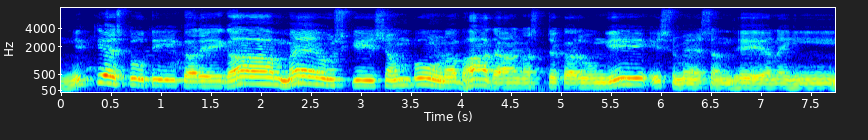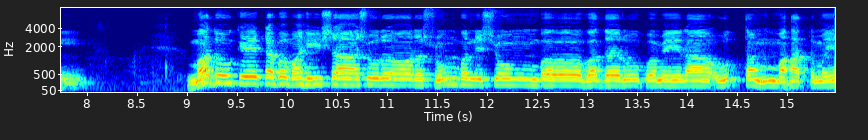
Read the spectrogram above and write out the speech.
नित्य स्तुति करेगा, मैं उसकी संपूर्ण बाधा नष्ट करूँगी, इसमें संदेह नहीं। मधु के टब महिषासुर और शुंभ निशुंभ वध रूप मेरा उत्तम महात्मय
